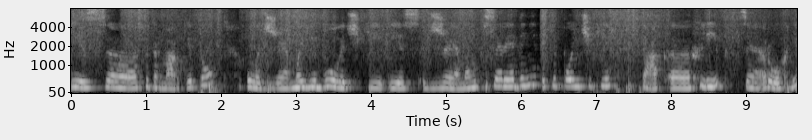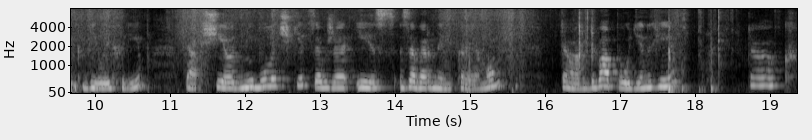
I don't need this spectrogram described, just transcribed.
із е, супермаркету. Отже, мої булочки із джемом всередині, такі пончики. Так, е, хліб, це рохлік, білий хліб. Так, ще одні булочки, це вже із заварним кремом. Так, два пудінги. Так,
